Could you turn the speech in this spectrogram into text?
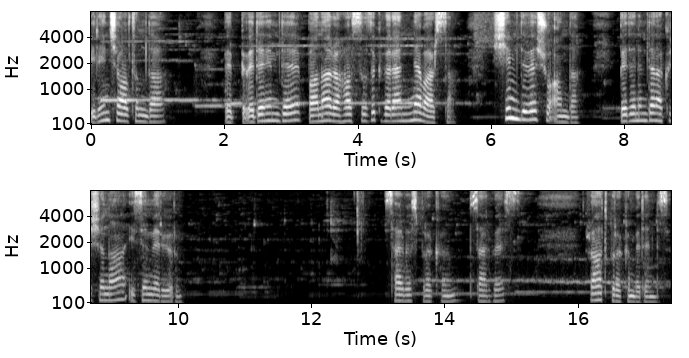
bilinçaltımda ve bedenimde bana rahatsızlık veren ne varsa şimdi ve şu anda bedenimden akışına izin veriyorum. Serbest bırakın, serbest. Rahat bırakın bedeninizi.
